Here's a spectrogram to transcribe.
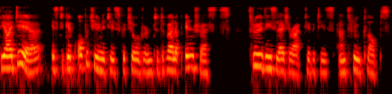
The idea is to give opportunities for children to develop interests through these leisure activities and through clubs.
